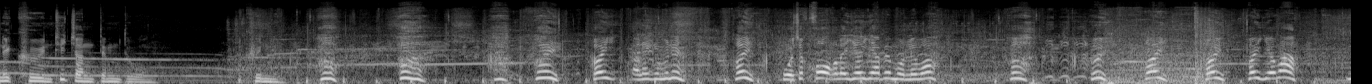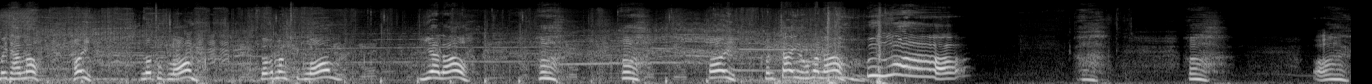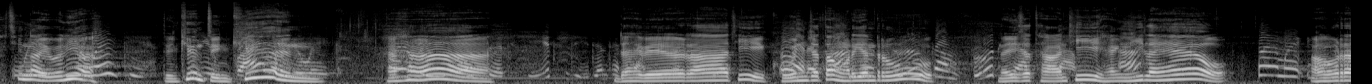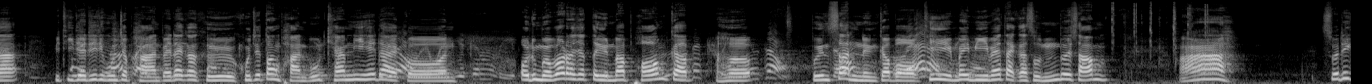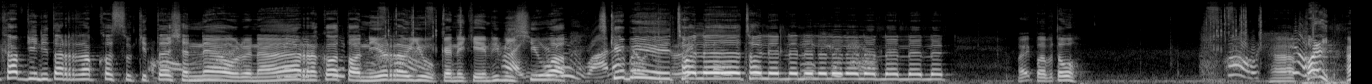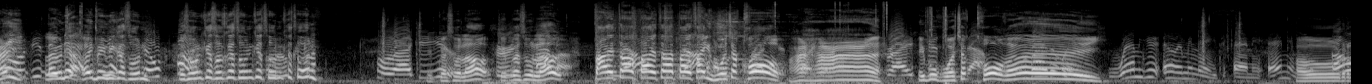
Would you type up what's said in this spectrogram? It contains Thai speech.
ในคืนที่จันทร์เต็มดวง คืนหนึ่งฮ่าฮ่าฮ่าเฮ้ยเฮ้ยอะไรกันวะเนี่ยเฮ้ยหัวชักโครกอะไรเยอะแยะไปหมดเลยวะฮ่าเฮ้ยเฮ้ยเฮ้ยเฮ้ยเยอะมากไม่ทันแล้วเฮ้ยเราถูกล้อม เรากำลังถูกล้อมแย่แล้วฮ่าฮ่าเฮ้ยมันใกล้เข้ามาแล้วอื้อฮ่าฮ่าอ๋อที่ไหนวะเนี่ย ตื่นขึ้นตื่นขึ้นฮ่าฮ่าได้เวลาที่คุณจะต้องเรียนรู้ ในสถานที่แห่งนี้แล้ว เอาละวิธีเดียวที่คุณจะผ่านไปได้ก็คือ คุณจะต้องผ่านบูธแคมป์นี้ให้ได้ก่อน โอ้ดูเหมือนว่าเราจะตื่นมาพร้อมกับเอ่อปืนสั้นหนึ่งกระบอกที่ไม่มีแม้แต่กระสุนด้วยซ้ำอ่า สวัสดีครับ ยินดีต้อนรับเข้าสู่กิตเตอร์ชาแนลด้วยนะ แล้วก็ตอนนี้เราอยู่กันในเกมที่มีชื่อว่า s k i p p y Toilet Toilet เล่นเล่นเล่นเล่นเล่นเล่นเล่นเล่นเล่นเฮ้ย เปิดประตูอ่าเฮ้ยเฮ้ยอะไรวะเนี่ยเฮ้ยไม่มีกระสุนกระสุนกระสุนกระสุนกระสุนกระสุน เก็บกระสุนแล้วเก็บกระสุนแล้วตายตายตายตายตายตายหัวชักโครกฮ่าฮ่าไอ้พวกหัวชักโครกเอ้ยเอา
